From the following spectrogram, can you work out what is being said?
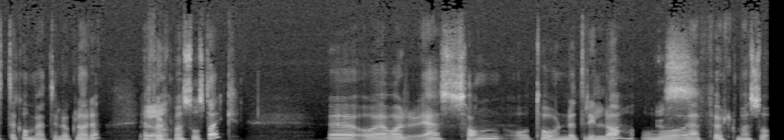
dette kommer jeg til å klare. Jeg Ja. følte meg så sterk. Eh, og jeg, var, jeg sang, og tårene trilla, og Yes. jeg følte meg så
